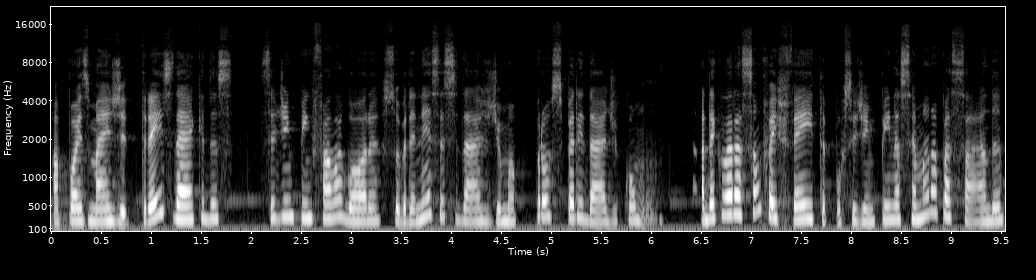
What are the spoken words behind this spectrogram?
após mais de três décadas, Xi Jinping fala agora sobre a necessidade de uma prosperidade comum. A declaração foi feita por Xi Jinping na semana passada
